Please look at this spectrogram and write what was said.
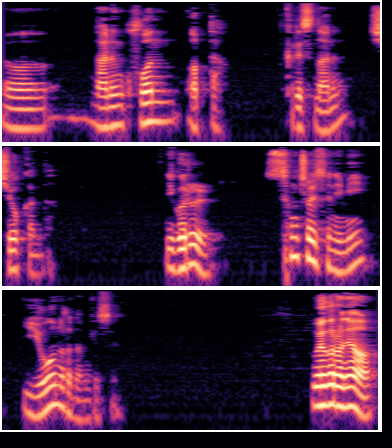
어, 나는 구원 없다. 그래서 나는 지옥 간다. 이거를 성철 스님이 유언으로 남겼어요. 왜 그러냐?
